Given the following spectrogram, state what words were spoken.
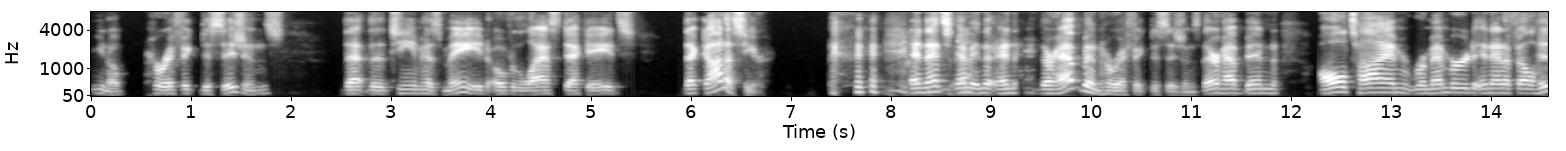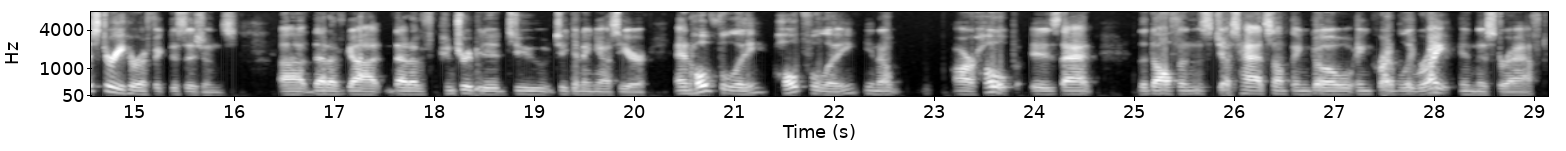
you know horrific decisions that the team has made over the last decades that got us here. and that's yeah. I mean and there have been horrific decisions. There have been all-time remembered in NFL history horrific decisions uh, that have got that have contributed to to getting us here. And hopefully, hopefully, you know, our hope is that the Dolphins just had something go incredibly right in this draft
